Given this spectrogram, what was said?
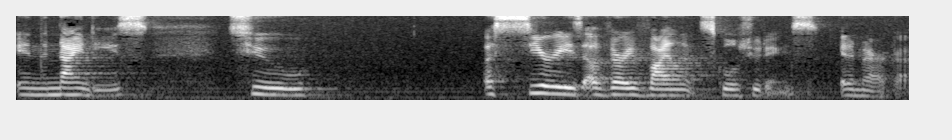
in the 90s to a series of very violent school shootings in America.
